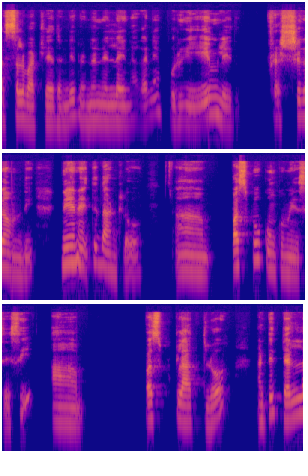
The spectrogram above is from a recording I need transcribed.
అస్సలు పట్టలేదండి. రెండు నెలలు అయినా కానీ పురుగు ఏం లేదు. ఫ్రెష్‌గా ఉంది. నేనైతే దాంట్లో పసుపు కుంకుమ వేసేసి ఆ పసుపు క్లాత్‌లో అంటే తెల్ల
